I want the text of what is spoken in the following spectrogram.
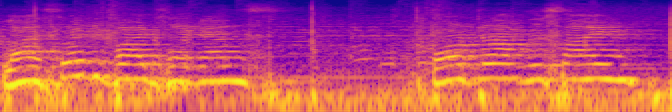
Last 35 seconds. Four track this time.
